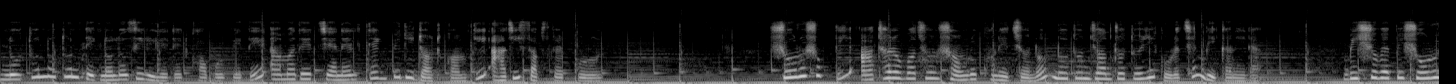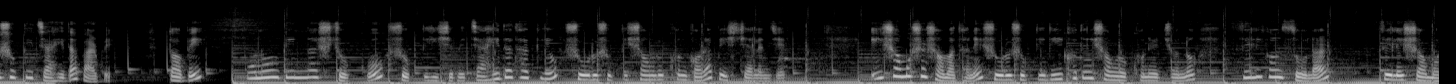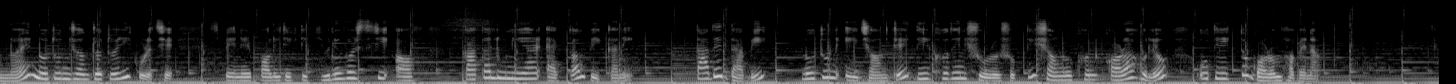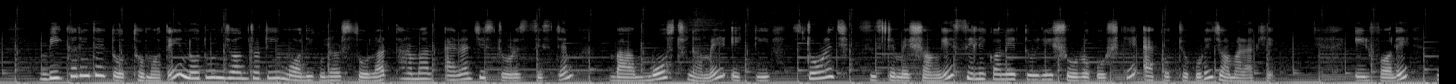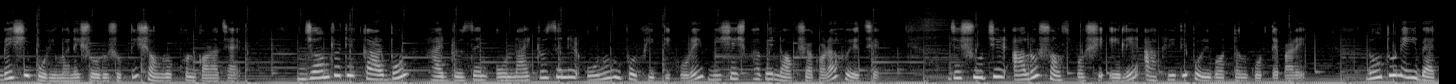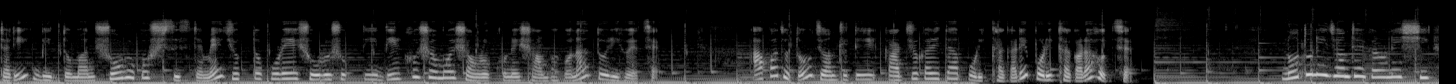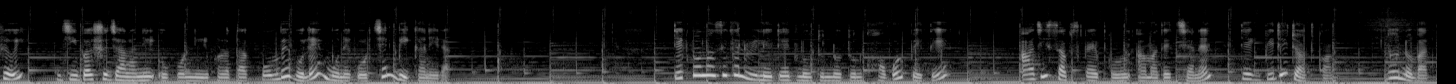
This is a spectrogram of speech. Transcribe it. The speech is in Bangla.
নতুন নতুন টেকনোলজি রিলেটেড খবর পেতে আমাদের চ্যানেল টেকবিডি ডট কমকে আজই সাবস্ক্রাইব করুন। সৌরশক্তি আঠারো বছর সংরক্ষণের জন্য নতুন যন্ত্র তৈরি করেছেন বিজ্ঞানীরা। বিশ্বব্যাপী সৌরশক্তির চাহিদা বাড়বে। তবে পুনর্বিন্যাসযোগ্য শক্তি হিসেবে চাহিদা থাকলেও সৌরশক্তি সংরক্ষণ করা বেশ চ্যালেঞ্জের এই সমস্যা সমাধানে সৌরশক্তি দীর্ঘদিন সংরক্ষণের জন্য সিলিকন সোলার সেলের সমন্বয়ে নতুন যন্ত্র তৈরি করেছে। স্পেনের পলিটেকনিক ইউনিভার্সিটি অফ কাতালুনিয়ার একদল বিজ্ঞানী। তাদের দাবি, নতুন এই যন্ত্রে দীর্ঘদিন সৌরশক্তি সংরক্ষণ করা হলেও অতিরিক্ত গরম হবে না। বিজ্ঞানীদের তথ্য মতে, নতুন যন্ত্রটি molecular solar thermal energy storage system বা মোস্ট নামের একটি স্টোরেজ সিস্টেমের সঙ্গে সিলিকনের তৈরি সৌরকোষকে একত্র করে জমা রাখে। এর ফলে বেশি পরিমাণে সৌরশক্তি সংরক্ষণ করা যায়। যন্ত্রটি কার্বন, হাইড্রোজেন ও নাইট্রোজেনের অণুর উপর ভিত্তি করে বিশেষভাবে নকশা করা হয়েছে, যা সূর্যের আলোর সংস্পর্শে এলে আকৃতি পরিবর্তন করতে পারে। নতুন এই ব্যাটারি বিদ্যমান সৌরকোষ সিস্টেমে যুক্ত করে সৌরশক্তি দীর্ঘ সময় সংরক্ষণের সম্ভাবনা তৈরি হয়েছে। আপাতত যন্ত্রটির কার্যকারিতা পরীক্ষাগারে পরীক্ষা করা হচ্ছে। নতুন এই যন্ত্রের কারণে শীঘ্রই জীবাশ্ম জ্বালানির উপর নির্ভরতা কমবে বলে মনে করছেন বিজ্ঞানীরা। টেকনোলজিক্যাল রিলেটেড নতুন নতুন খবর পেতে আজই সাবস্ক্রাইব করুন আমাদের চ্যানেল টেকবিডি ডট কম ধন্যবাদ।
